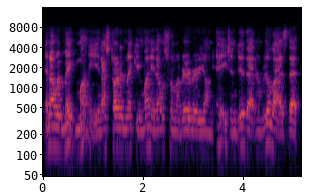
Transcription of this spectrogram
And I would make money. And I started making money. And that was from a very, very young age and did that and realized that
